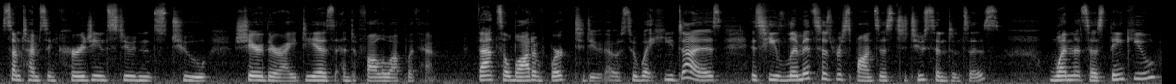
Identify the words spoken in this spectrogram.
sometimes encouraging students to share their ideas and to follow up with him. That's a lot of work to do, though. So, what he does is he limits his responses to two sentences one that says, Thank you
